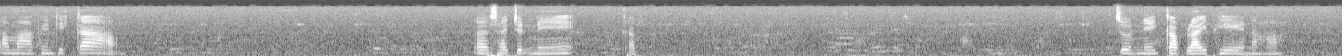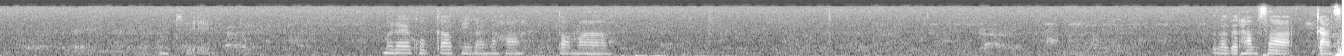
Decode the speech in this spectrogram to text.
ต่อมาเพนที่ 9 เราใช้จุดนี้กับ จุดนี้กับไลท์เพนนะคะ โอเคเมื่อได้ครบ9เพลงแล้วนะคะ ต่อมาเราจะทำการส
